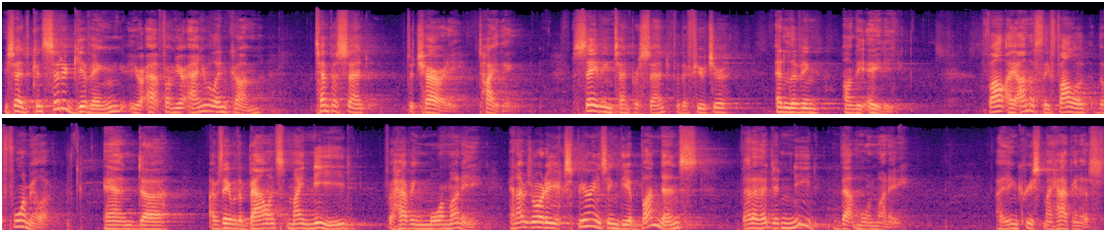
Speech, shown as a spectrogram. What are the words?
He said, consider giving your, from your annual income 10% to charity, tithing, saving 10% for the future, and living on the 80. I honestly followed the formula, and uh, I was able to balance my need for having more money. And I was already experiencing the abundance that I didn't need that more money. I increased my happiness,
